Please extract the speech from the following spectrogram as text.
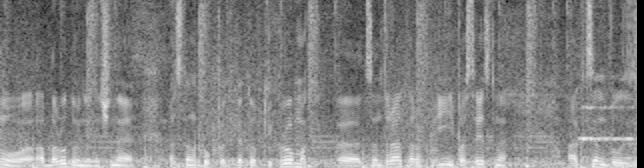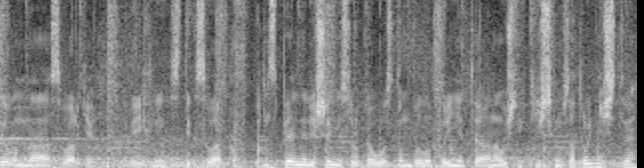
ну, оборудования, начиная от станков подготовки кромок, э, центраторов и непосредственно акцент был сделан на сварке, их стык-сварка. Принципиальное решение с руководством было принято о научно-техническом сотрудничестве.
